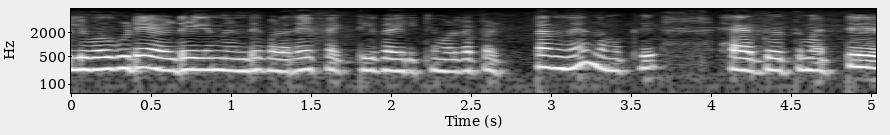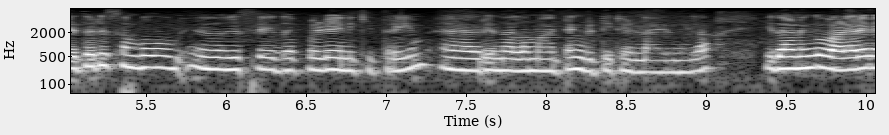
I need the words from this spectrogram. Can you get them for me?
ഉലുവ കൂടി ആഡ് ചെയ്യുന്നുണ്ട് വളരെ എഫക്റ്റീവ് ആയിരിക്കും വളരെ പെട്ടെന്ന് നമുക്ക് ഹെയർ ഗ്രോത്ത് മറ്റേതൊരു സംഭവം യൂസ് ചെയ്തപ്പോഴും എനിക്ക് ഇത്രയും ഒരു നല്ല മാറ്റം കിട്ടിയിട്ടുണ്ടായിരുന്നില്ല. ഇതാണെങ്കിൽ വളരെ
